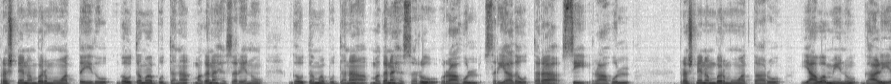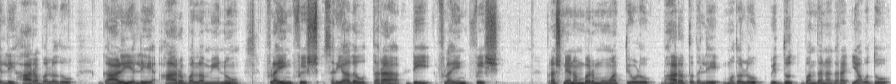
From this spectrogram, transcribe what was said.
ಪ್ರಶ್ನೆ ನಂಬರ್ ಮೂವತ್ತೈದು. ಗೌತಮ ಬುದ್ಧನ ಮಗನ ಹೆಸರೇನು? ಗೌತಮ ಬುದ್ಧನ ಮಗನ ಹೆಸರು ರಾಹುಲ್. ಸರಿಯಾದ ಉತ್ತರ ಸಿ, ರಾಹುಲ್. ಪ್ರಶ್ನೆ ನಂಬರ್ ಮೂವತ್ತಾರು. ಯಾವ ಮೀನು ಗಾಳಿಯಲ್ಲಿ ಹಾರಬಲ್ಲದು? ಗಾಳಿಯಲ್ಲಿ ಹಾರಬಲ್ಲ ಮೀನು ಫ್ಲೈಯಿಂಗ್ ಫಿಶ್. ಸರಿಯಾದ ಉತ್ತರ ಡಿ, ಫ್ಲೈಯಿಂಗ್ ಫಿಶ್. ಪ್ರಶ್ನೆ ನಂಬರ್ ಮೂವತ್ತೇಳು. ಭಾರತದಲ್ಲಿ ಮೊದಲು ವಿದ್ಯುತ್ ಬಂದ ನಗರ ಯಾವುದು?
